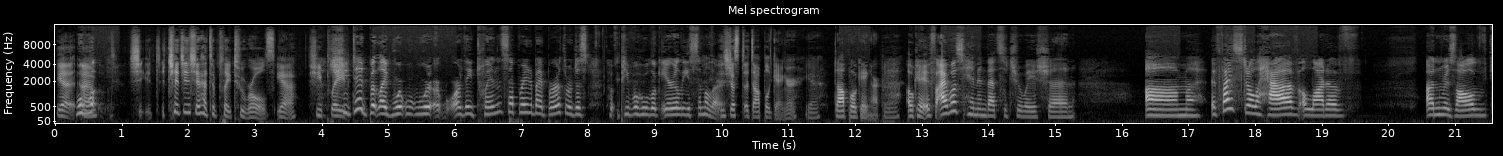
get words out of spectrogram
Yeah. Well, um, she Chijin she had to play two roles. Yeah. She played. She did, but like, were, were are they twins separated by birth, or just people who look eerily similar? It's just a doppelganger. Yeah. Doppelganger. Yeah. Okay, if I was him in that situation, um, if I still have a lot of unresolved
